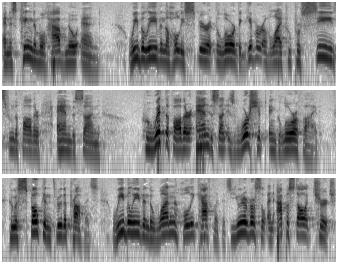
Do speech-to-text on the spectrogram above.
and his kingdom will have no end. We believe in the Holy Spirit, the Lord, the giver of life, who proceeds from the Father and the Son, who with the Father and the Son is worshiped and glorified, who has spoken through the prophets. We believe in the one holy Catholic, that's universal and apostolic church.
